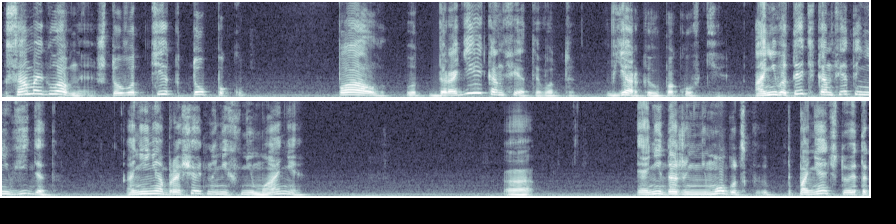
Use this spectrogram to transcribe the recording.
самое главное, что вот те, кто покупал вот дорогие конфеты вот в яркой упаковке, они вот эти конфеты не видят. Они не обращают на них внимания. А, и они даже не могут понять, что это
